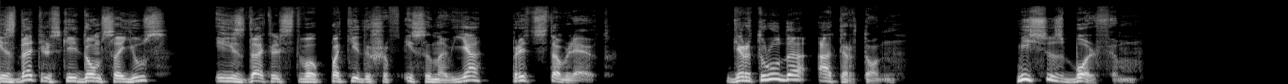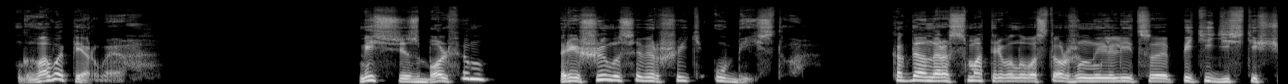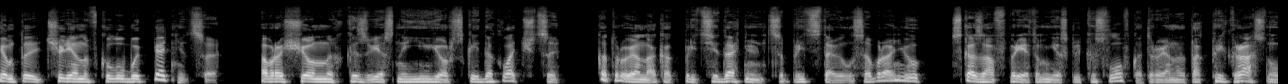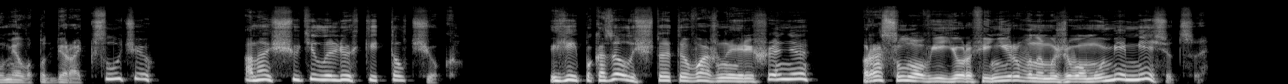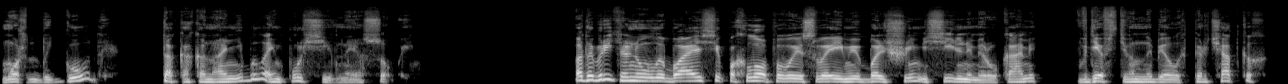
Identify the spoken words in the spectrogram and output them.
Издательский дом «Союз» и издательство «Покидышев и сыновья» представляют. Гертруда Атертон. Миссис Больфем. Глава первая. Миссис Больфем решила совершить убийство. Когда она рассматривала восторженные лица пятидесяти с чем-то членов клуба «Пятница», обращенных к известной нью-йоркской докладчице, которую она как председательница представила собранию, сказав при этом несколько слов, которые она так прекрасно умела подбирать к случаю, она ощутила легкий толчок. Ей показалось, что это важное решение росло в ее рафинированном и живом уме месяцы, может быть, годы, так как она не была импульсивной особой. Одобрительно улыбаясь и похлопывая своими большими сильными руками в девственно-белых перчатках,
